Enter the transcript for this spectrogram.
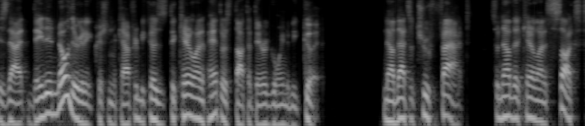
is that they didn't know they were going to get Christian McCaffrey because the Carolina Panthers thought that they were going to be good. Now that's a true fact. So now that Carolina sucks,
